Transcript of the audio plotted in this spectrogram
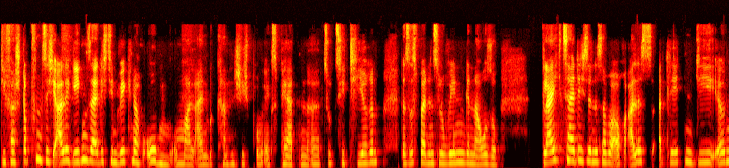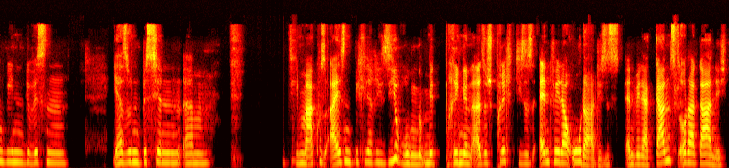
Die verstopfen sich alle gegenseitig den Weg nach oben, um mal einen bekannten Skisprung-Experten äh, zu zitieren. Das ist bei den Slowenen genauso. Gleichzeitig sind es aber auch alles Athleten, die irgendwie einen gewissen, ja, so ein bisschen ähm, die Markus Eisenbichlerisierung mitbringen. Also sprich dieses entweder oder, dieses entweder ganz oder gar nicht.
